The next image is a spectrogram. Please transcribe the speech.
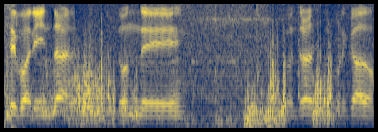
sepa orientar dónde encontrar el supermercado.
